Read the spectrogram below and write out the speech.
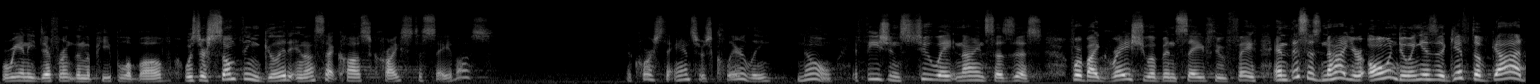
Were we any different than the people above? Was there something good in us that caused Christ to save us? Of course, the answer is clearly no. Ephesians 2 8 9 says this For by grace you have been saved through faith. And this is not your own doing, it is a gift of God,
